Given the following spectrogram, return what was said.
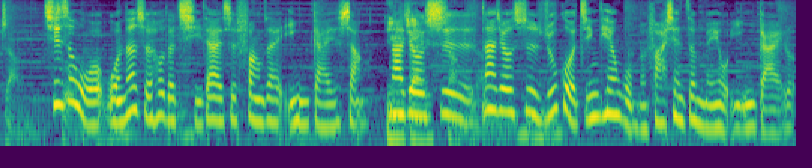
这样子？其实我我那时候的期待是放在应该上，那就是那就是如果今天我们发现这没有应该了。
